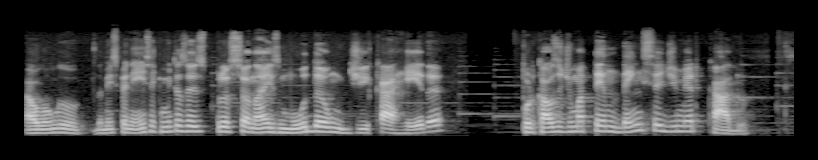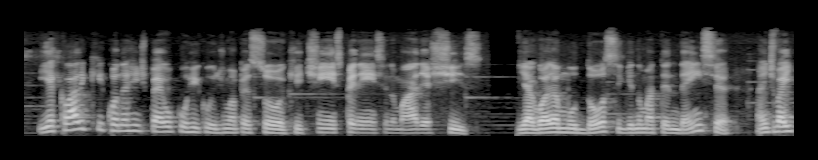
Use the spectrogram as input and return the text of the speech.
ao longo da minha experiência, é que muitas vezes profissionais mudam de carreira por causa de uma tendência de mercado. E é claro que quando a gente pega o currículo de uma pessoa que tinha experiência numa área X e agora mudou seguindo uma tendência, a gente vai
